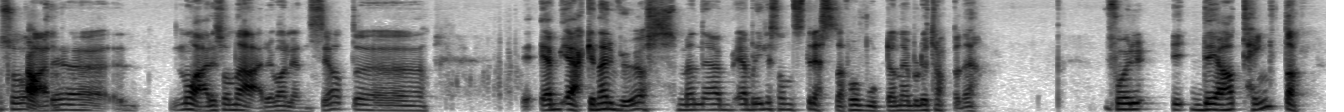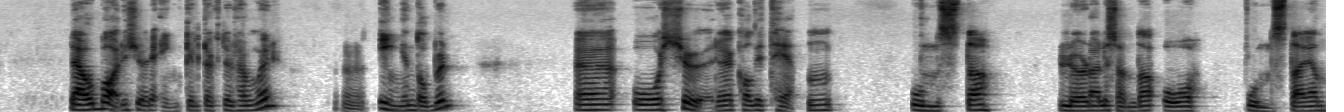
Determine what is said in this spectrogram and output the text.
så Ja. er det Nå er det så nære Valencia at uh, jeg, jeg er ikke nervøs, men jeg, jeg blir litt sånn stressa for hvordan jeg burde trappe det. For det jeg har tenkt, da, det er jo bare å kjøre enkeltøkter fremover. Mm. Ingen dobbel. Uh, og kjøre kvaliteten onsdag, lørdag eller søndag og onsdag igjen.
